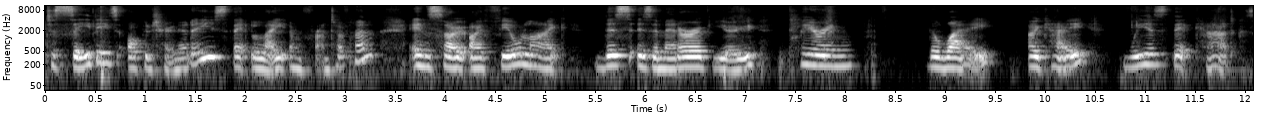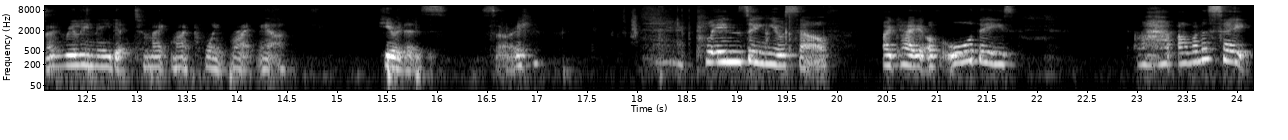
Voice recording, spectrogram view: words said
to see these opportunities that lay in front of him. And so i feel like this is a matter of you clearing the way Okay, where's that card? Because I really need it to make my point right now. Here it is. Sorry. Cleansing yourself, okay, of all these, I want to say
